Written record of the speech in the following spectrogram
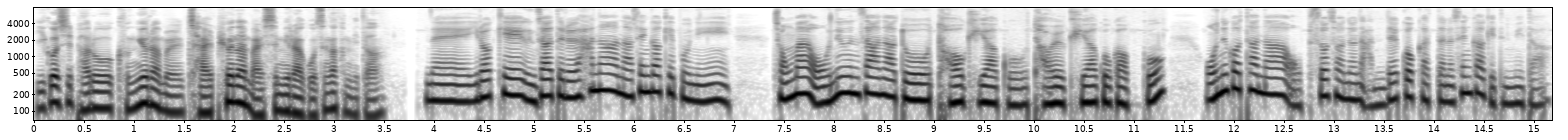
이것이 바로 극률함을 잘 표현한 말씀이라고 생각합니다. 네, 이렇게 은사들을 하나하나 생각해 보니 정말 어느 은사 하나도 더 귀하고 덜 귀하고가 없고 어느 것 하나 없어서는 안 될 것 같다는 생각이 듭니다.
